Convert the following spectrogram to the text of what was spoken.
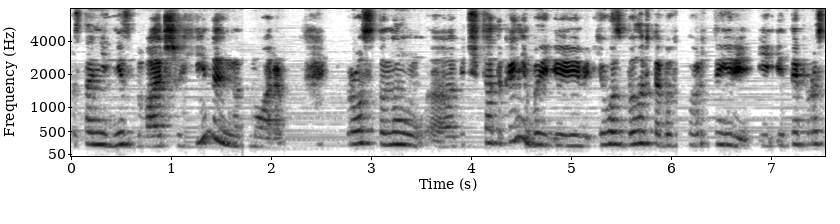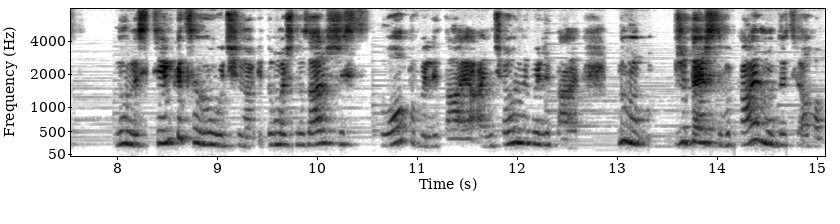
останні дні збивають шахіди над морем. Просто ну е, відчуття таке, ніби його збили в тебе в квартирі, і, і ти просто ну настільки це гучно, і думаєш, ну зараз же скло повилітає, а нічого не вилітає. Ну вже теж звикаємо до цього.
